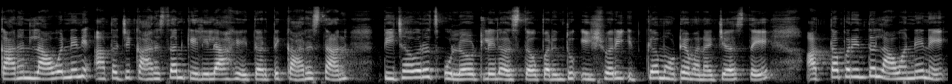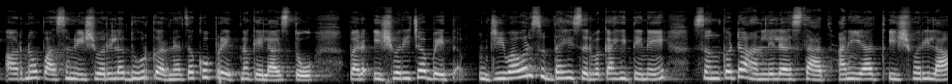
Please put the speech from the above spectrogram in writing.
कारण लावण्याने आता जे कारस्थान केलेलं आहे तर ते कारस्थान तिच्यावरच उलटलेलं असतं. परंतु ईश्वरी इतक्या मोठ्या मनाची असते. आत्तापर्यंत लावण्याने अर्णवपासून ईश्वरीला दूर करण्याचा खूप प्रयत्न केला असतो. पर ईश्वरीच्या बेत जीवावर सुद्धा हे सर्व काही तिने संकट आणलेले असतात आणि यात ईश्वरीला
